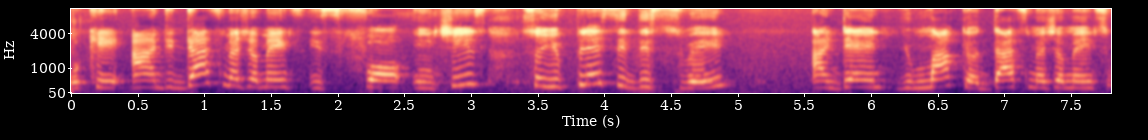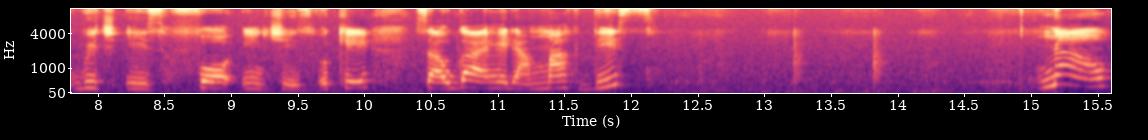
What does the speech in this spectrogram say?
okay? And the dart measurement is four inches. So you place it this way and then you mark your dart measurement which is four inches okay? So i'll go ahead and mark this. Now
